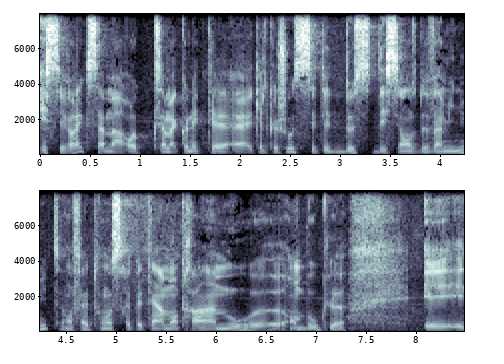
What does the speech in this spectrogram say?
Et c'est vrai que ça m'a ça m'a connecté à quelque chose. C'était des séances de 20 minutes en fait où on se répétait un mantra, un mot euh, en boucle. Et,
